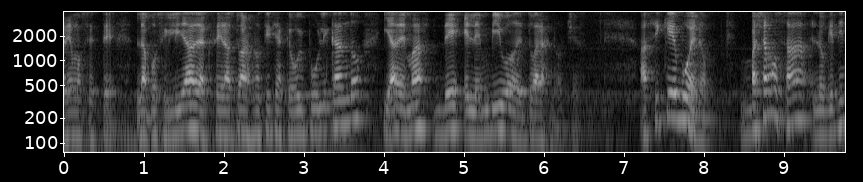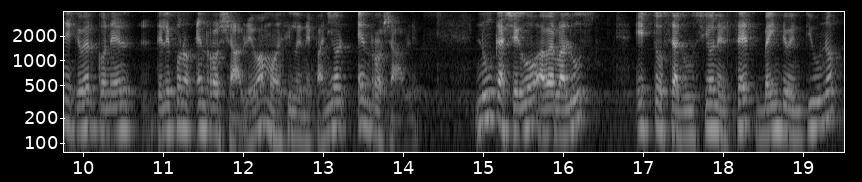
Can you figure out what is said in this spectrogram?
digamos, este, la posibilidad de acceder a todas las noticias que voy publicando y además del el en vivo de todas las noches. Así que bueno, Vayamos a lo que tiene que ver con el teléfono enrollable, vamos a decirle en español enrollable. Nunca llegó a ver la luz, esto se anunció en el CES 2021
